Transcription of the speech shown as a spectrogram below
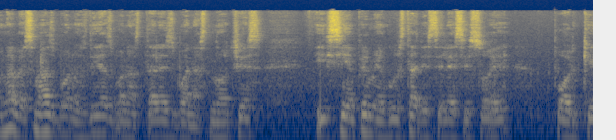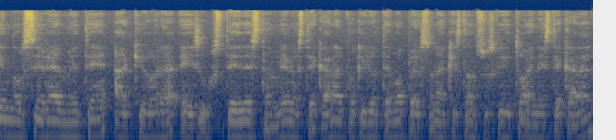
Una vez más, buenos días, buenas tardes, buenas noches. Y siempre me gusta decirles eso eh, porque no sé realmente a qué hora es ustedes también en este canal, porque yo tengo personas que están suscritos en este canal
